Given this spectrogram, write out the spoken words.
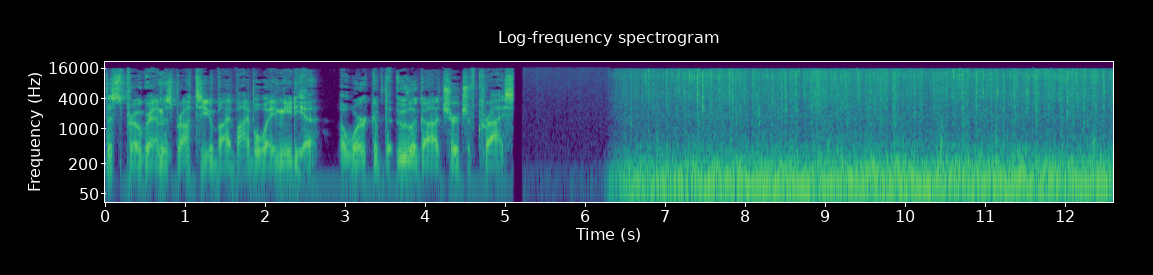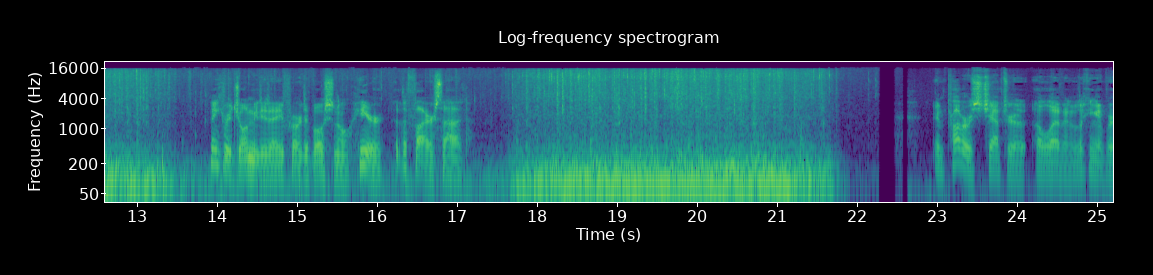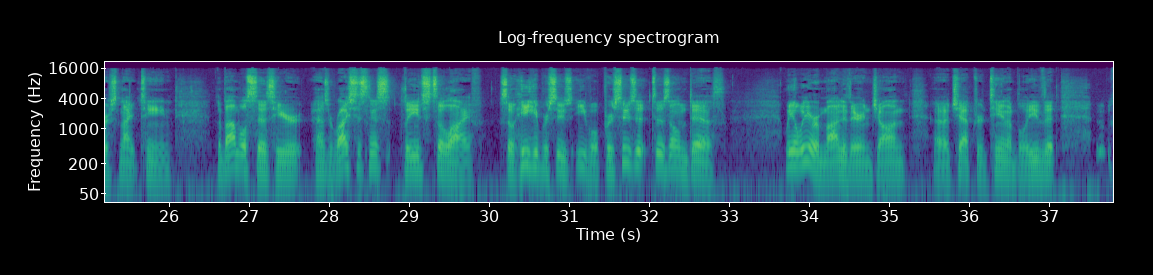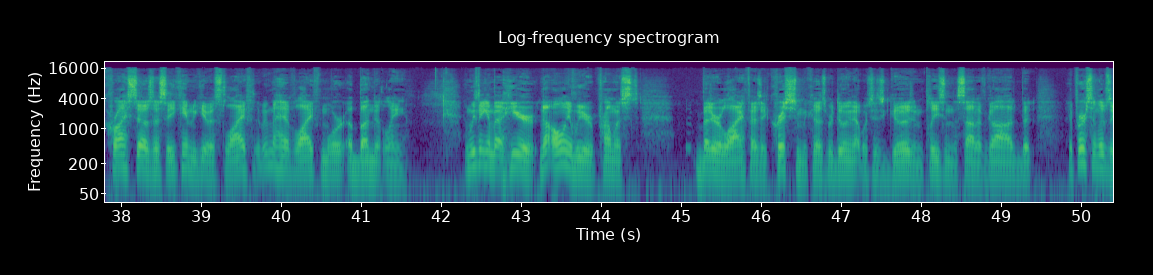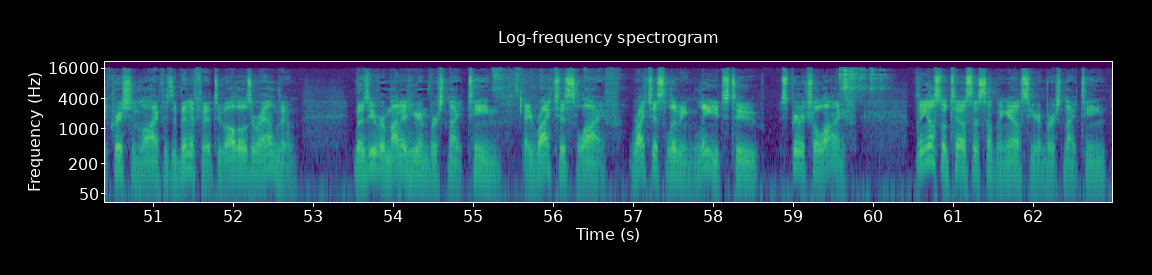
This program is brought to you by Bible Way Media, a work of the Ulaga Church of Christ. Thank you for joining me today for our devotional here at the fireside. In Proverbs chapter 11, looking at verse 19, the Bible says here, As righteousness leads to life, so he who pursues evil pursues it to his own death. We, we are reminded there in John uh, chapter 10, I believe, that Christ tells us that he came to give us life, that we may have life more abundantly. And we think about here, not only we are promised better life as a Christian because we're doing that which is good and pleasing the sight of God, but a person lives a Christian life is a benefit to all those around them. But as we're reminded here in verse 19, a righteous life, righteous living leads to spiritual life. But he also tells us something else here in verse 19.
